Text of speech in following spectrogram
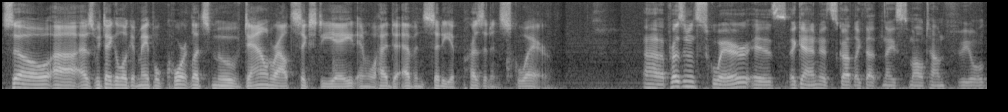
So, uh, as we take a look at Maple Court, let's move down Route 68 and we'll head to Evan City at President Square. Uh, President Square is again, it's got like that nice small town feel,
